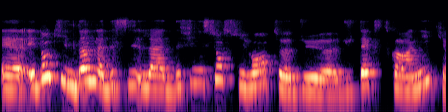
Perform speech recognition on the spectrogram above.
Et, donc, il donne la, définition suivante du, texte coranique.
